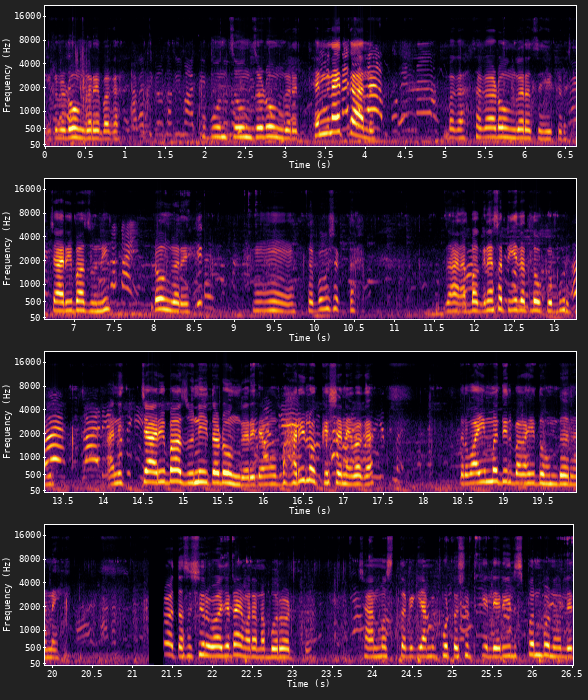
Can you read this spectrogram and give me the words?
इकडे डोंगर आहे बघा. खूप उंच उंच डोंगर आहेत. ह्यांनी नाहीत का आले? बघा सगळा डोंगरच आहे इकडे. चारी बाजूनी डोंगर आहे. हम्म, तर बघू शकता. जाण्या बघण्यासाठी येतात लोक भरपूर. आणि चारी बाजूने इथं डोंगर आहे त्यामुळे भारी लोकेशन आहे बघा. तर वाईमधील बघा ही धोम धरण आहे. तसं शिरवळच्या टायमाला ना बरं वाटतं. छान मस्तपैकी आम्ही फोटोशूट केले रील्स पण बनवलेत.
